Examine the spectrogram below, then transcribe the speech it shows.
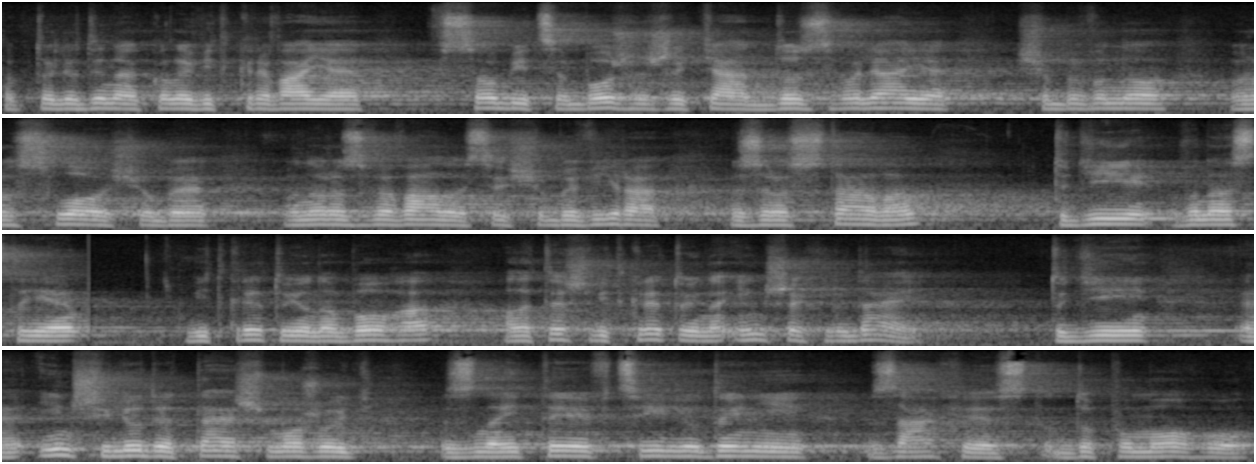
Тобто людина, коли відкриває в собі це Боже життя, дозволяє, щоб воно росло, щоб воно розвивалося, щоб віра зростала, тоді вона стає відкритою на Бога, але теж відкритою на інших людей. Тоді е, інші люди теж можуть знайти в цій людині захист, допомогу.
